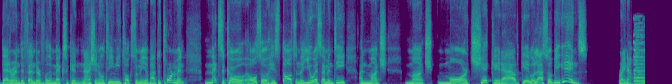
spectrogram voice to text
veteran defender for the Mexican national team. He talks to me about the tournament, Mexico, also his thoughts on the USMNT, and much, much more. Check it out. Que Golazo begins right now.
